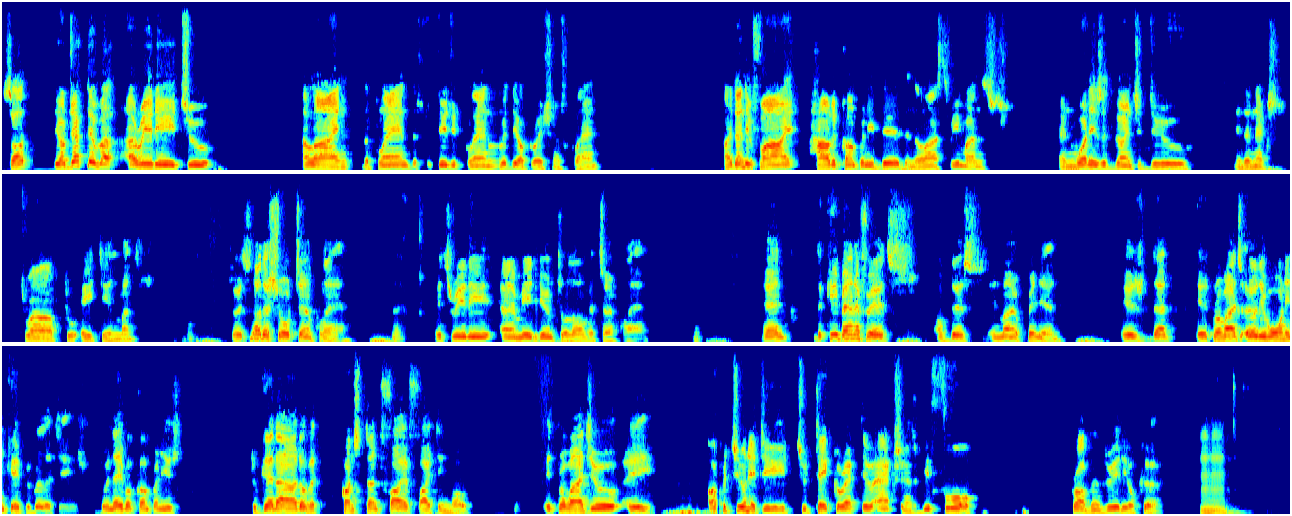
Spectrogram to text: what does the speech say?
So the objective uh, are really to align the plan, the strategic plan with the operations plan, identify how the company did in the last three months and what is it going to do in the next 12 to 18 months. So it's not a short-term plan. It's really a medium to longer term plan. And the key benefits of this, in my opinion, is that it provides early warning capabilities to enable companies to get out of a constant firefighting mode. It provides you a opportunity to take corrective actions before problems really occur. Mm-hmm.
